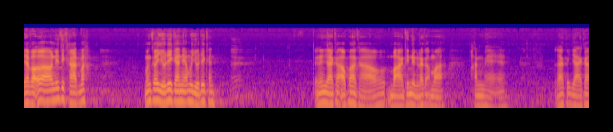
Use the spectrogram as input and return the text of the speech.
ยายบอกเออเอานิ้วที่ขาดมามันเคยอยู่ด้วยกันเนี่ยมาอยู่ด้วยกันจากนั้นยายก็เอาผ้าขาวบางที่หนึ่งแล้วก็มาพันแผลแล้วก็ยายก็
